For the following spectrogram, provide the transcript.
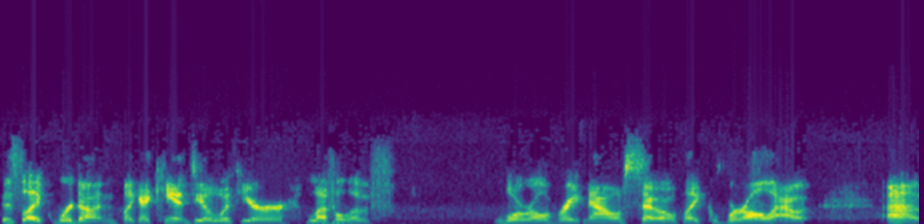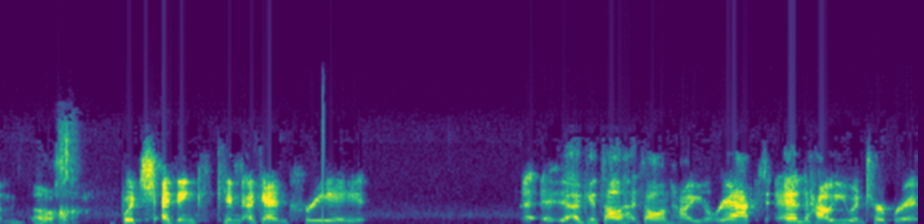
is like we're done like i can't deal with your level of laurel right now so like we're all out um Ugh. which i think can again create it's all it's all on how you react and how you interpret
